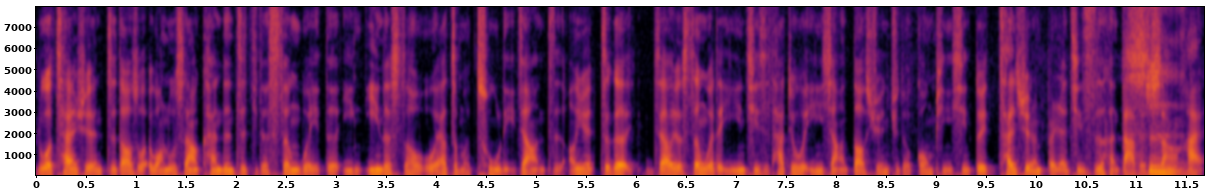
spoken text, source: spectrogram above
如果参选人知道说网络上有刊登自己的声伪的影音的时候，我要怎么处理这样子啊？因为这个只要有声伪的影音，其实它就会影响到选举的公平性，对参选人本人其实是很大的伤害。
